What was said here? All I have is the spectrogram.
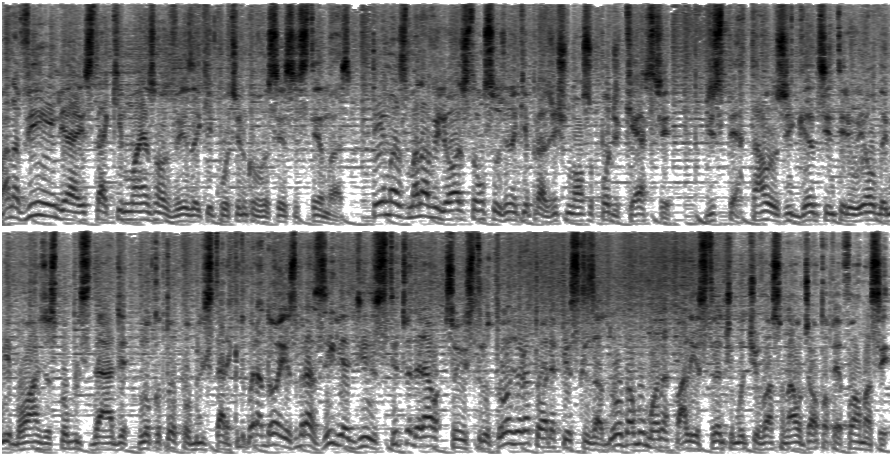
Maravilha, está aqui mais uma vez aqui curtindo com você esses temas. Temas maravilhosos estão surgindo aqui pra gente no nosso podcast. Despertar os gigantes interior eu, Demi Borges, publicidade, locutor publicitário aqui do Guará 2, Brasília, Distrito Federal. Sou instrutor de oratória, pesquisador da humana, palestrante motivacional de alta performance.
